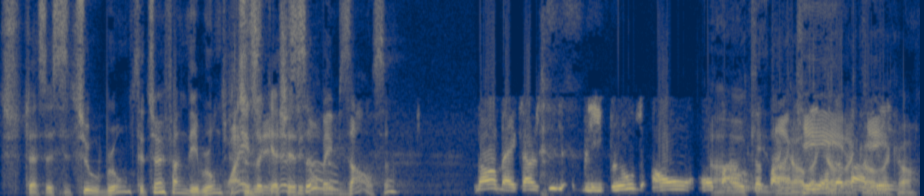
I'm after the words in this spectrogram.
tu t'associes-tu aux Browns? Es-tu un fan des Browns puis Ouais, tu nous as c'est caché c'est ça? donc bien bizarre, ça. Non, ben quand je dis les Browns, on, on Ah, pense. ok, d'accord, d'accord, d'accord, pensé d'accord.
